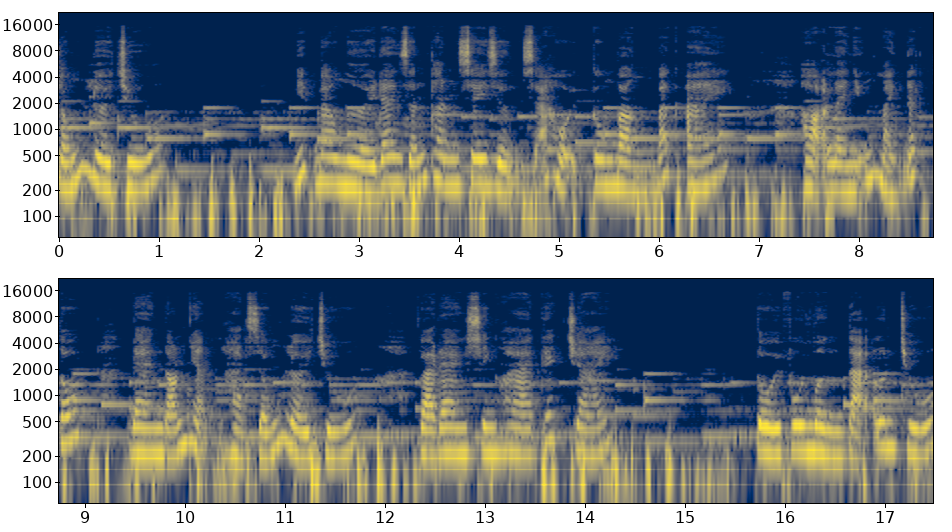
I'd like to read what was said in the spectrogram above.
Sống lời Chúa. Biết bao người đang dấn thân xây dựng xã hội công bằng bác ái. Họ là những mảnh đất tốt đang đón nhận hạt giống lời Chúa và đang sinh hoa kết trái. Tôi vui mừng tạ ơn chúa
